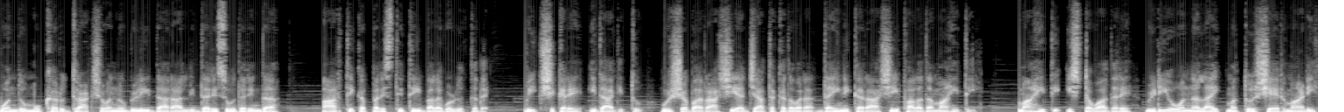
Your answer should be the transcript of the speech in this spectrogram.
ಒಂದು ಮುಖ ರುದ್ರಾಕ್ಷವನ್ನು ಬಿಳಿ ದಾರಲ್ಲಿ ಧರಿಸುವುದರಿಂದ ಆರ್ಥಿಕ ಪರಿಸ್ಥಿತಿ ಬಲಗೊಳ್ಳುತ್ತದೆ. ವೀಕ್ಷಕರೇ, ಇದಾಗಿತ್ತು ವೃಷಭ ರಾಶಿಯ ಜಾತಕದವರ ದೈನಿಕ ರಾಶಿ ಫಲದ ಮಾಹಿತಿ. ಮಾಹಿತಿ ಇಷ್ಟವಾದರೆ, ವಿಡಿಯೋವನ್ನು ಲೈಕ್ ಮತ್ತು ಶೇರ್ ಮಾಡಿ.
